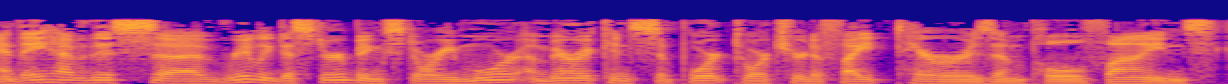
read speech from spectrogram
And they have this uh, really disturbing story More Americans support torture to fight terrorism, poll finds.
